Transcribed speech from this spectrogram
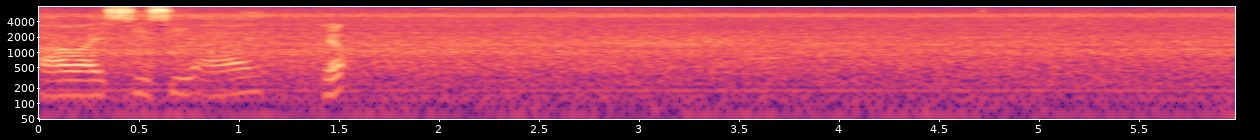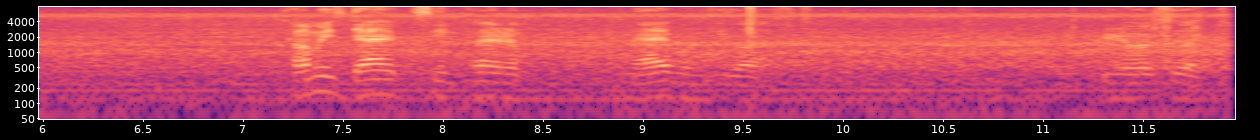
R I C C I. Yep. Tommy's dad seemed kind of mad when he left. You know, it's like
